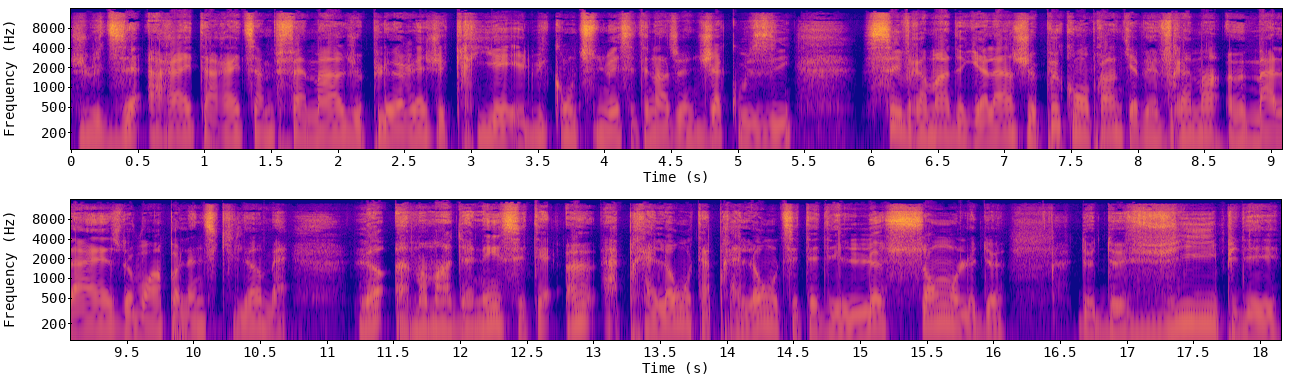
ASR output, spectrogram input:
je lui disais, arrête, arrête, ça me fait mal, je pleurais, je criais et lui continuait, c'était dans un jacuzzi. C'est vraiment dégueulasse. Je peux comprendre qu'il y avait vraiment un malaise de voir Polanski là, mais là, à un moment donné, c'était un après l'autre, après l'autre. C'était des leçons de, de, vie, puis des...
